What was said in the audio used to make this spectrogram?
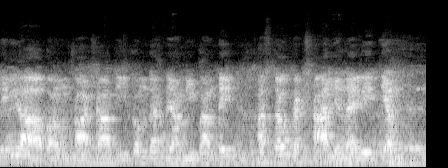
तिमिरापं साक्षात् दीपं दर्शयामि दीपान्ते। हस्तौ प्रक्षाल्य नैवेद्यम्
